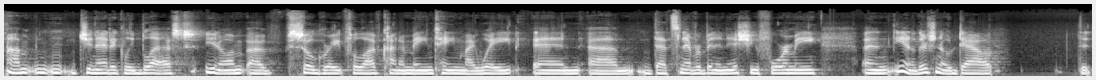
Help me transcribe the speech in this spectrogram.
I'm genetically blessed. You know, I'm, I'm so grateful. I've kind of maintained my weight, and um, that's never been an issue for me. And you know, there's no doubt that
